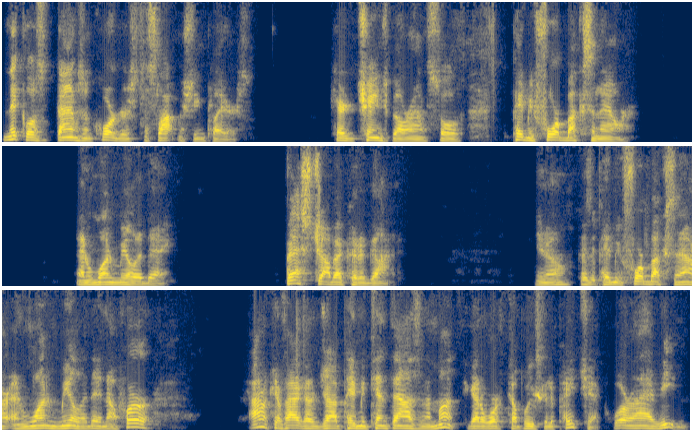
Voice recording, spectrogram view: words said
nickels, dimes, and quarters to slot machine players. Carried a change bill around, sold, paid me four bucks an hour and one meal a day. Best job I could have got. You know, because it paid me four bucks an hour and one meal a day. Now, where I don't care if I got a job paid me ten thousand a month. You got to work a couple weeks to get a paycheck. Where I have eaten,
